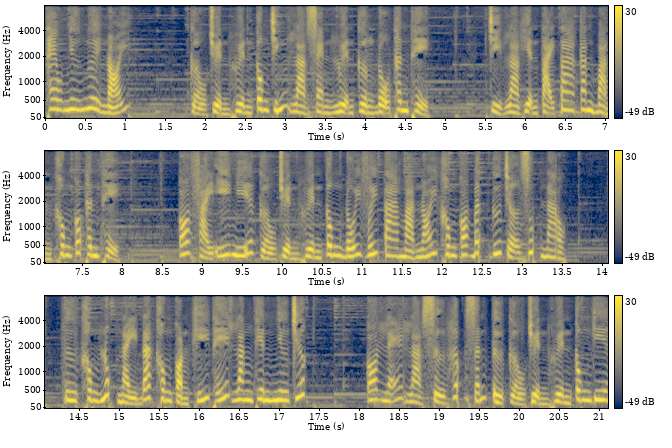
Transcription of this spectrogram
Theo như ngươi nói. cẩu chuyển huyền công chính là rèn luyện cường độ thân thể. Chỉ là hiện tại ta căn bản không có thân thể. Có phải ý nghĩa cửu chuyển huyền công đối với ta mà nói không có bất cứ trợ giúp nào. Tư không lúc này đã không còn khí thế lăng thiên như trước. Có lẽ là sự hấp dẫn từ cửu chuyển huyền công kia.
